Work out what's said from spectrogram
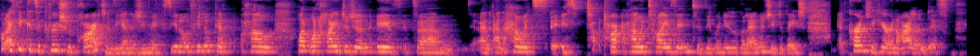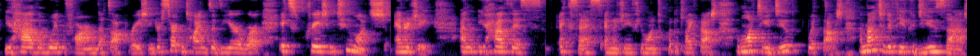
Well, I think it's a crucial part of the energy mix. You know, if you look at how what what hydrogen is, it's um and, and how it's, it's t- t- how it ties into the renewable energy debate. Currently, here in Ireland, if you have a wind farm that's operating, there's certain times of the year where it's creating too much energy, and you have this excess energy, if you want to put it like that. And what do you do with that? Imagine if you could use that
